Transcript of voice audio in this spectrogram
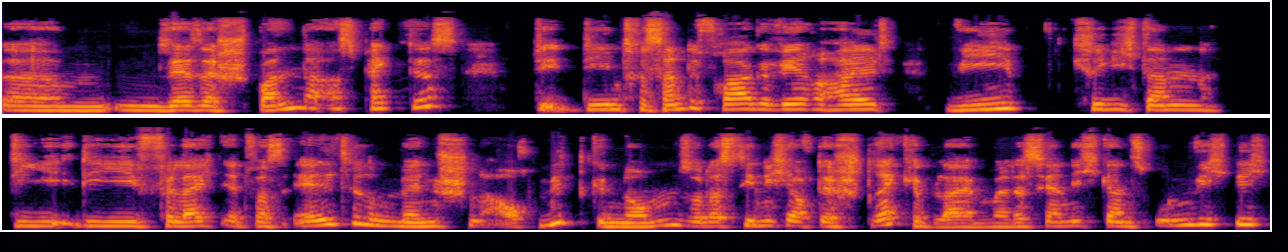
ähm, ein sehr, sehr spannender Aspekt ist. Die, die interessante Frage wäre halt, wie kriege ich dann die, die vielleicht etwas älteren Menschen auch mitgenommen, sodass die nicht auf der Strecke bleiben, weil das ist ja nicht ganz unwichtig,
